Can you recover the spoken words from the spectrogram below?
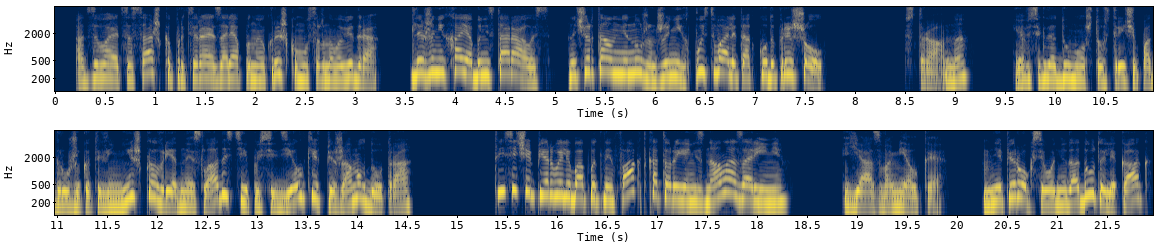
— отзывается Сашка, протирая заляпанную крышку мусорного ведра. «Для жениха я бы не старалась. На черта он мне нужен, жених, пусть валит, откуда пришел». «Странно. Я всегда думал, что встреча подружек — это винишка, вредные сладости и посиделки в пижамах до утра». «Тысяча первый любопытный факт, который я не знала о Зарине». «Язва мелкая. Мне пирог сегодня дадут или как?»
